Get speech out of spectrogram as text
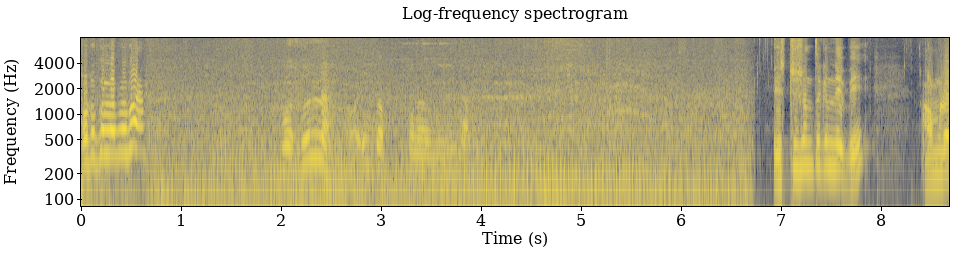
কত করে লাগবে বা না। ওই তো স্টেশন থেকে নেবে, আমরা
